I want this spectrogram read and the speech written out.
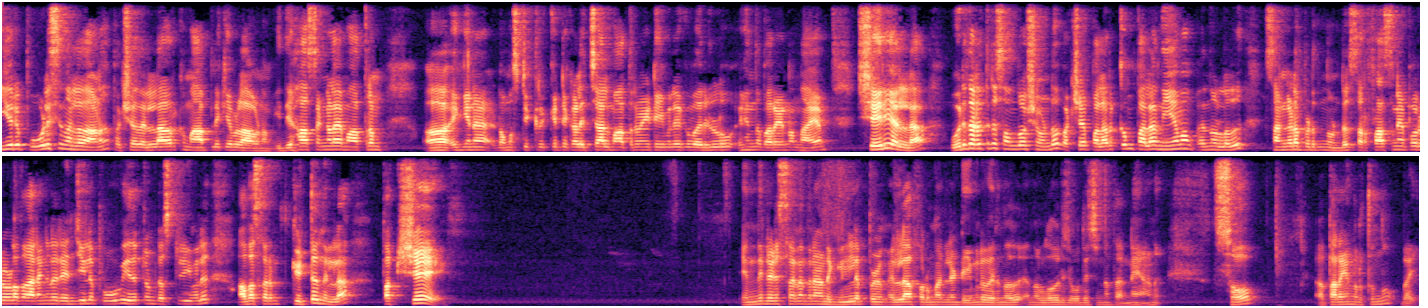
ഈ ഒരു പോളിസി നല്ലതാണ് പക്ഷെ അത് എല്ലാവർക്കും ആപ്ലിക്കബിൾ ആവണം. ഇതിഹാസങ്ങളെ മാത്രം ഇങ്ങനെ ഡൊമസ്റ്റിക് ക്രിക്കറ്റ് കളിച്ചാൽ മാത്രമേ ടീമിലേക്ക് വരുള്ളൂ എന്ന് പറയുന്ന നയം ശരിയല്ല. ഒരു തരത്തിൽ സന്തോഷമുണ്ട്. പക്ഷേ പലർക്കും പല നിയമം എന്നുള്ളത് സങ്കടപ്പെടുത്തുന്നുണ്ട്. സർഫാസിനെ പോലെയുള്ള താരങ്ങൾ രഞ്ജിയിൽ പ്രൂവ് ചെയ്തിട്ടും ടെസ്റ്റ് ടീമിൽ അവസരം കിട്ടുന്നില്ല. പക്ഷേ എന്തിന്റെ അടിസ്ഥാനത്തിനാണ് ഗിൽ എപ്പോഴും എല്ലാ ഫോർമാറ്റിലും ടീമിൽ വരുന്നത് എന്നുള്ളത് ഒരു ചോദ്യചിഹ്നം തന്നെയാണ്. സോ പറയും നിർത്തുന്നു. ബൈ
